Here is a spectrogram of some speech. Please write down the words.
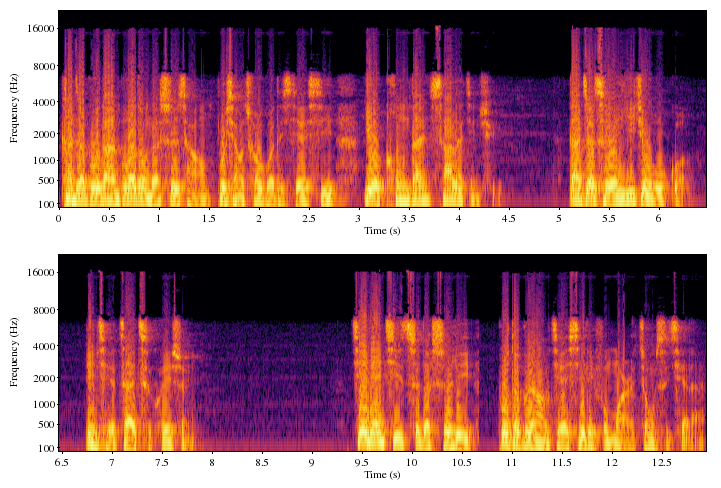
看着不断波动的市场，不想错过的杰西又空单杀了进去，但这次依旧无果，并且再次亏损。接连几次的失利，不得不让杰西·利弗莫尔重视起来，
